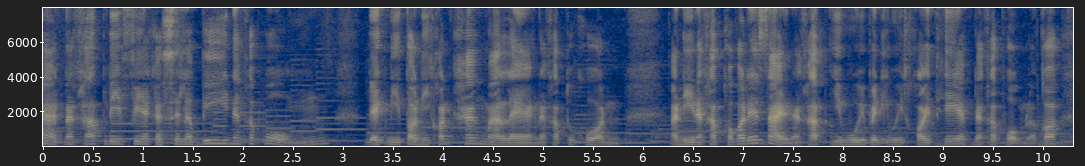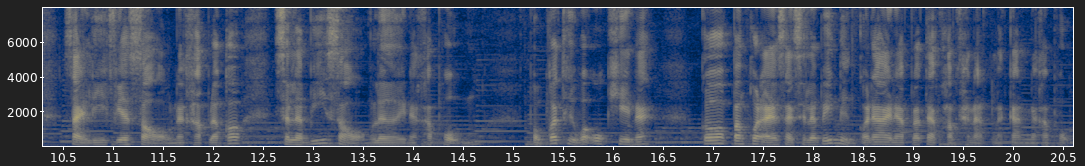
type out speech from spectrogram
8 นะครับรีเฟียกับเซลบี้นะครับผม เด็กนี้ตอนนี้ค่อนข้างมาแรงนะครับทุกคน อันนี้นะครับเขาก็ได้ใส่นะครับอีวุยเป็นอีวุยทอยเทพนะครับผม แล้วก็ใส่รีเฟีย2นะครับ แล้วก็เซลบี้2เลยนะครับผม ผมก็ถือว่าโอเคนะ ก็บางคนอาจจะใส่เซเลบี้หนึ่งก็ได้นะครับ แล้วแต่ความถนัดละกันนะครับผม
